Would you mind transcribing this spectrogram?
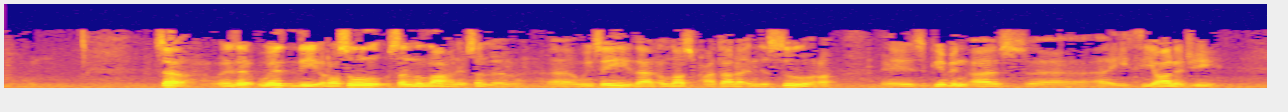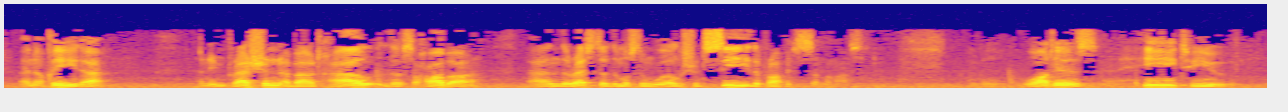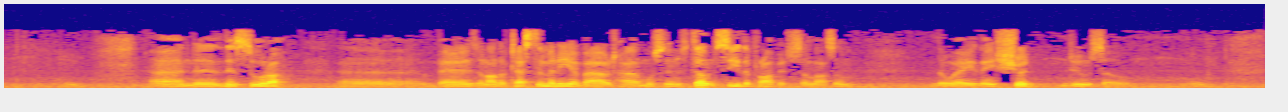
So, with, the Rasul sallallahu alaihi wasallam, uh, we see that Allah subhanahu wa taala in the surah is giving us uh, a theology, an aqidah, an impression about how the Sahaba and the rest of the Muslim world should see the Prophet sallallahu alaihi wasallam. What is he to you? And uh, this surah uh, bears a lot of testimony about how Muslims don't see the Prophet the way they should do so.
